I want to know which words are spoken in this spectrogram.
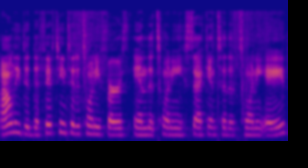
I only did the 15th to the 21st and the 22nd to the 28th.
